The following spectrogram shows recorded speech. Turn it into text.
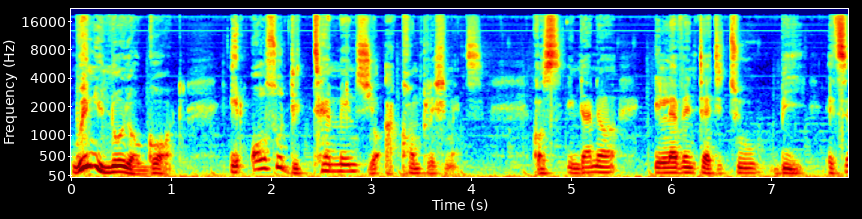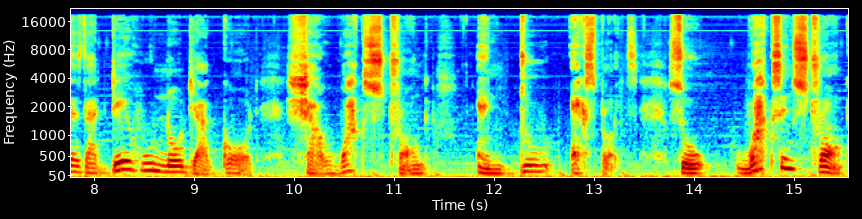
When you know your God, it also determines your accomplishments. Because in Daniel 11:32b, it says that they who know their God shall wax strong and do exploits. So, waxing strong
